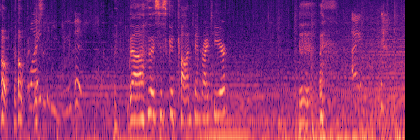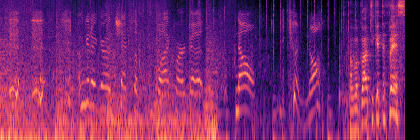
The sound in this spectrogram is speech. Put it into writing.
don't know, but Why this is- can you do this? Nah, this is good content right here. I. I'm gonna go check the black market. No. No. I'm about to get the fish!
